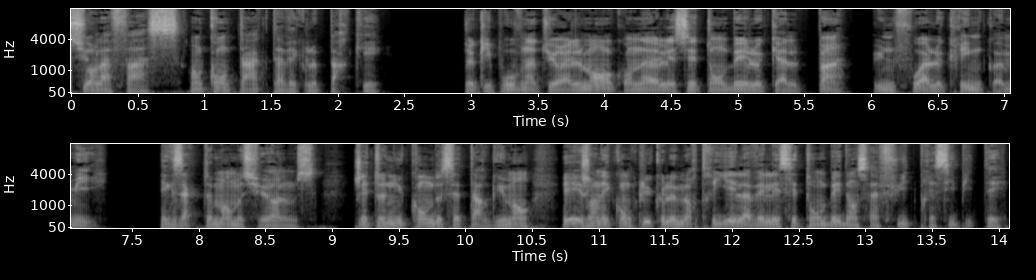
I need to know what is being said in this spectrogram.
Sur la face, en contact avec le parquet. Ce qui prouve naturellement qu'on a laissé tomber le calepin une fois le crime commis. Exactement, monsieur Holmes. J'ai tenu compte de cet argument, et j'en ai conclu que le meurtrier l'avait laissé tomber dans sa fuite précipitée.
